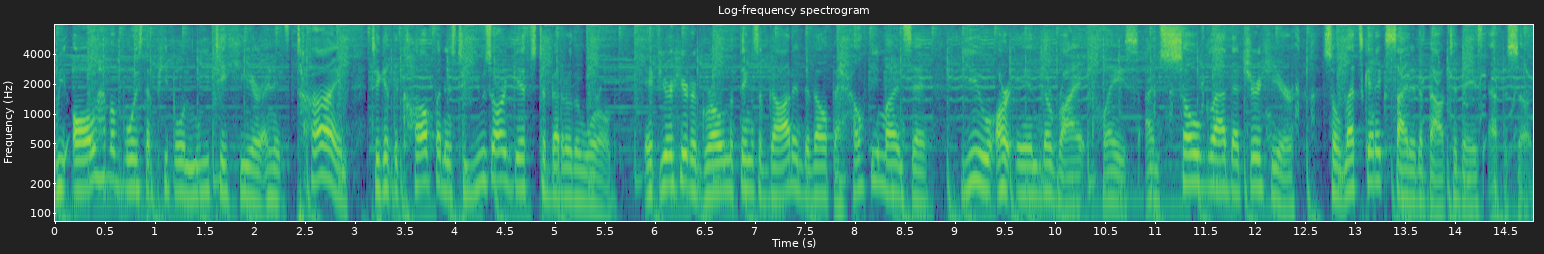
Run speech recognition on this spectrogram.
We all have a voice that people need to hear, and it's time to get the confidence to use our gifts to better the world. If you're here to grow in the things of God and develop a healthy mindset, you are in the right place. I'm so glad that you're here. So let's get excited about today's episode.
